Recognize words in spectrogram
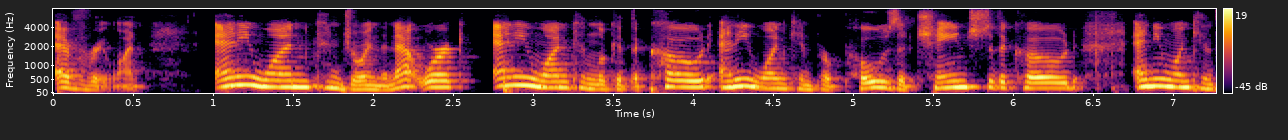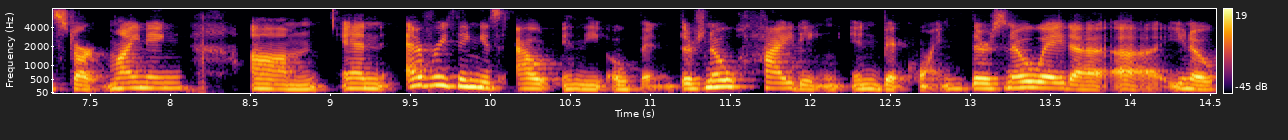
everyone. Anyone can join the network, anyone can look at the code, anyone can propose a change to the code, anyone can start mining, um, and everything is out in the open. There's no hiding in Bitcoin. There's no way to, uh, you know,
